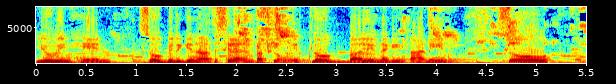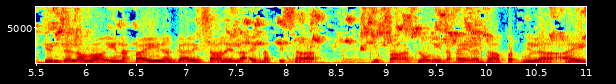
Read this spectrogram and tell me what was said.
Ewing hen. So binigyan natin sila ng tatlong itlog bali naging anim. So yung dalawang inakay na galing sa kanila ay napisa. Yung pangatlong inakay na dapat nila ay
